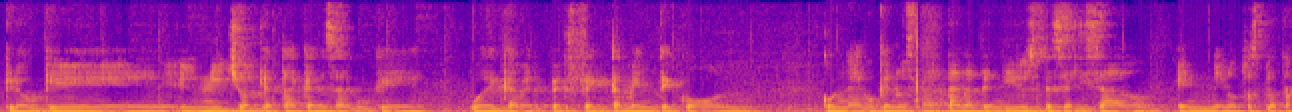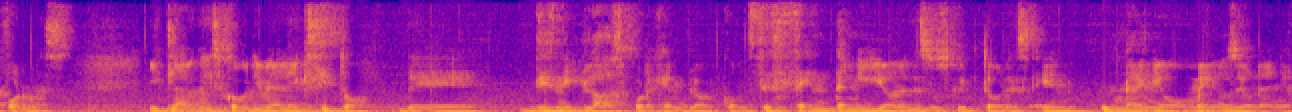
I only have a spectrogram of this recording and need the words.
Creo que el nicho al que atacan es algo que puede caber perfectamente con, con algo que no está tan atendido, especializado en, en otras plataformas. Y claro que Discovery ve el éxito de Disney Plus, por ejemplo, con 60 millones de suscriptores en un año o menos de un año.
